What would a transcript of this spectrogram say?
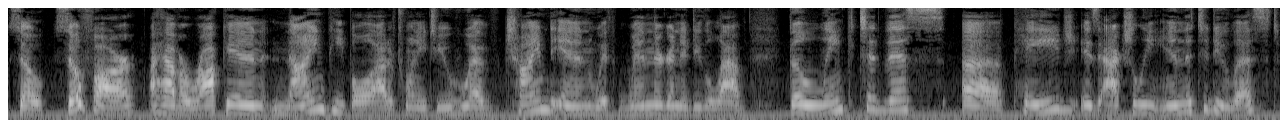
So, so far, I have a rockin' nine people out of 22 who have chimed in with when they're going to do the lab. The link to this uh, page is actually in the to-do list.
